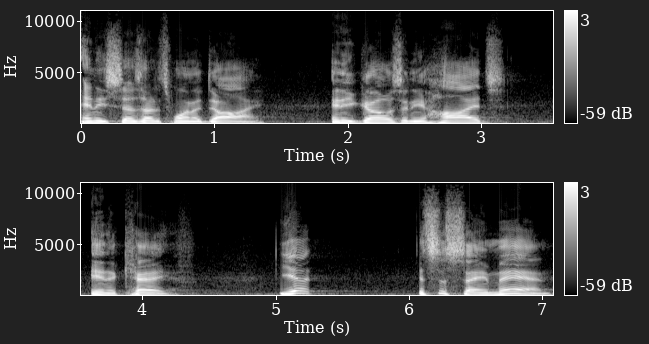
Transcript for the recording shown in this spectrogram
and he says, I just want to die. And he goes and he hides in a cave. Yet, it's the same man.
